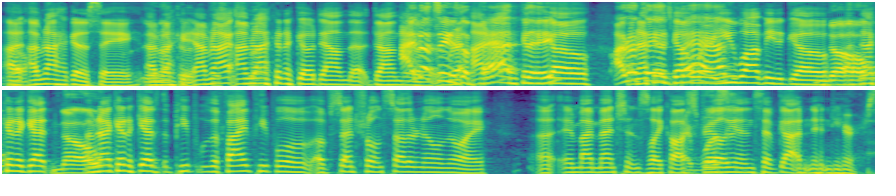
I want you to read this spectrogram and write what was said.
I, I'm not gonna say. I'm not not. gonna Gonna, I'm not. I'm not gonna go down the down the. I'm not saying it's a I'm not gonna thing. Go, I'm not saying gonna it's go where you want me to go. No. I'm not gonna get. No. I'm not gonna get the people, the fine people of, of central and southern Illinois, uh, in my mentions like Australians have gotten in years.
